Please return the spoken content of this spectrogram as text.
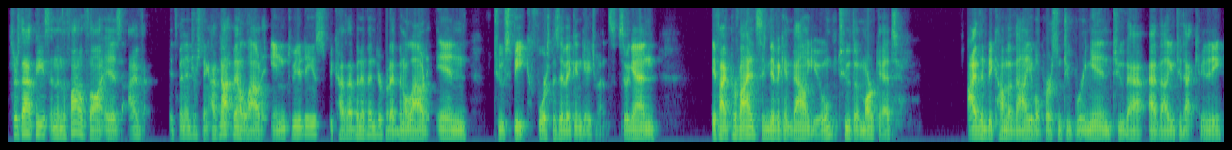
So there's that piece. And then the final thought is I've it's been interesting. I've not been allowed in communities because I've been a vendor, but I've been allowed in to speak for specific engagements. So again, if I provided significant value to the market, I then become a valuable person to bring in to that add value to that community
